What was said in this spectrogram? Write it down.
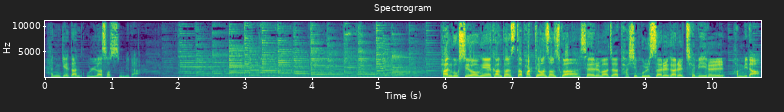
한 계단 올라섰습니다. 한국 수영의 간판 스타 박태환 선수가 새해를 맞아 다시 물살을 가를 채비를 합니다.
